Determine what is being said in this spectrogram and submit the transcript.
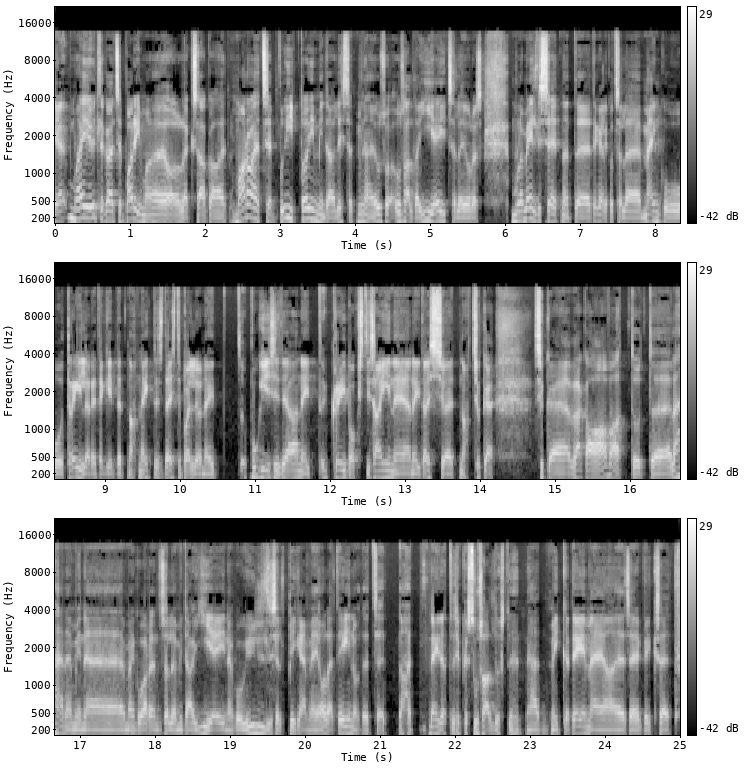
ja ma ei ütle ka, et see parim oleks, aga et ma arvan, et see võib toimida, lihtsalt mina ei usu, usalda EA-d selle juures. mulle meeldis see, et nad eh, tegelikult selle mängu treileri tegid, et noh, näitasid hästi palju neid bugisid ja neid greybox disaine ja neid asju, et noh, sihuke, sihuke väga avatud eh, lähenemine mänguarendusele, mida EA nagu üldiselt pigem ei ole teinud, et see, et noh, et näidata sihukest usaldust et näed, me ikka teeme ja, ja see kõik see, et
